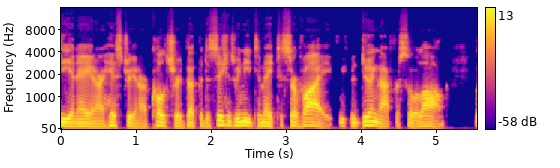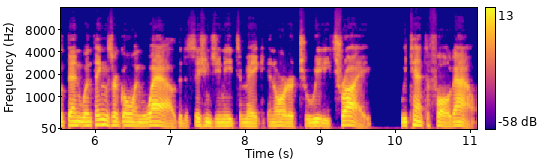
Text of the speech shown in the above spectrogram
DNA and our history and our culture, that the decisions we need to make to survive, we've been doing that for so long. But then, when things are going well, the decisions you need to make in order to really thrive, we tend to fall down.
